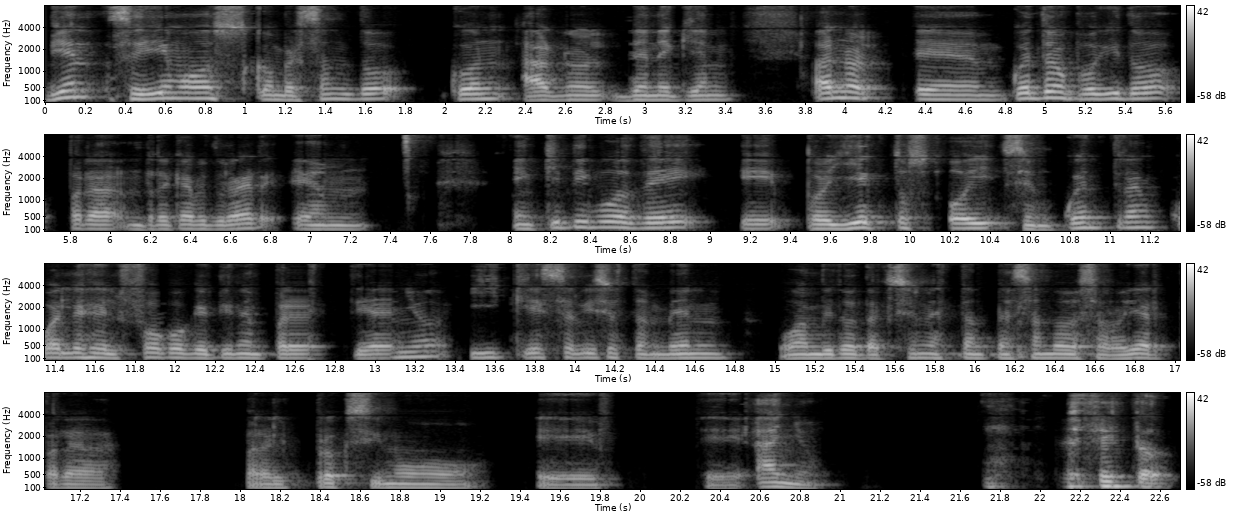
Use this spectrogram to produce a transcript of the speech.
Bien, seguimos conversando con Arnold Denekian. Arnold, eh, cuéntanos un poquito para recapitular em, en qué tipo de eh, proyectos hoy se encuentran, cuál es el foco que tienen para este año y qué servicios también o ámbitos de acción están pensando desarrollar para, para el próximo eh, año. Perfecto.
